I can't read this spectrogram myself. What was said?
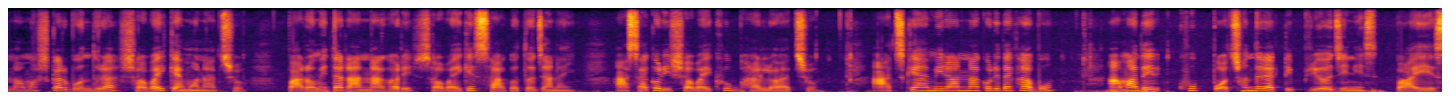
নমস্কার বন্ধুরা, সবাই কেমন আছো? পারমিতা রান্নাঘরে সবাইকে স্বাগত জানাই। আশা করি সবাই খুব ভালো আছো। আজকে আমি রান্না করে দেখাবো আমাদের খুব পছন্দের একটি প্রিয় জিনিস, পায়েস।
